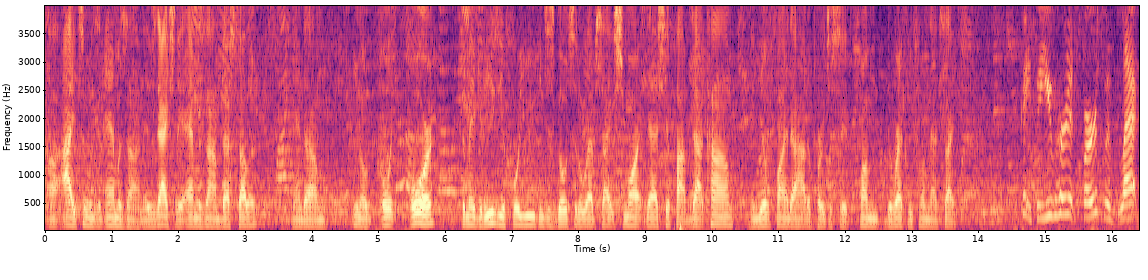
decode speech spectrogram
uh, iTunes and Amazon. It was actually an Amazon bestseller, and um, you know, or, or to make it easier for you, you can just go to the website smart-hiphop.com and you'll find out how to purchase it from directly from that site. Okay, so you've heard it first with Lax,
